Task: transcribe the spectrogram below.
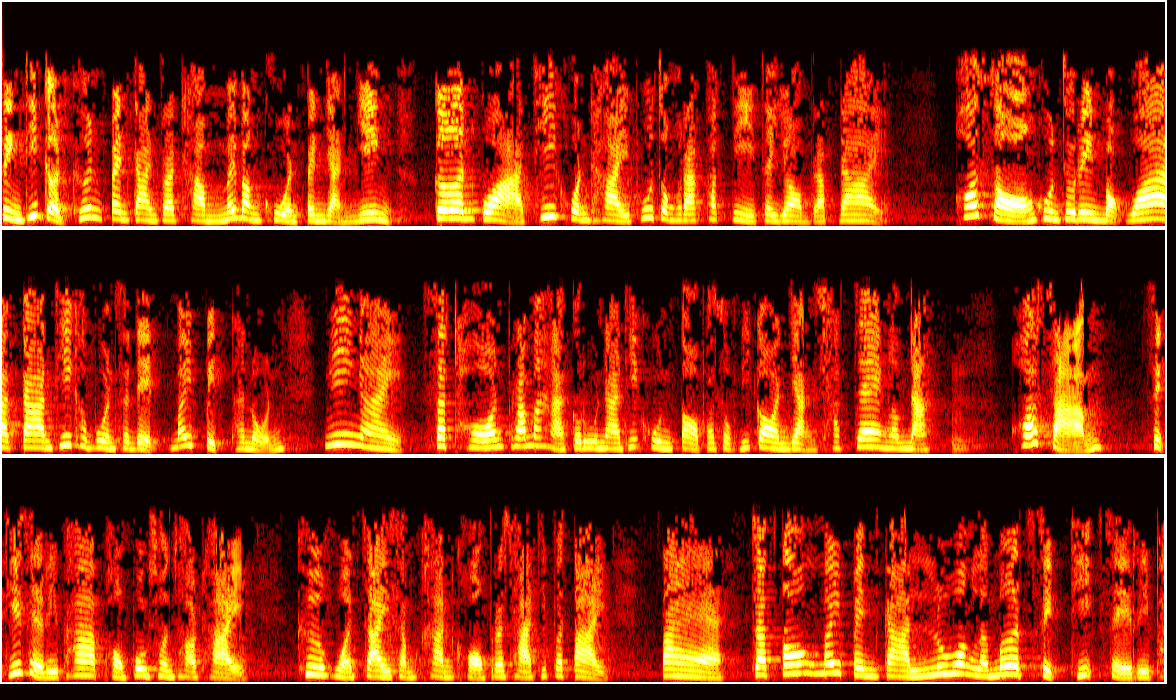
สิ่งที่เกิดขึ้นเป็นการกระทำไม่บังควรเป็นอย่างยิ่ง เกินกว่าที่คนไทยผู้จงรักภักดีจะยอมรับได้ ข้อ 2 คุณจุรินทร์บอกว่าการที่ขบวนเสด็จไม่ปิดถนน นี่ไงสะท้อนพระมหากรุณาธิคุณต่อประสบนิกรอย่างชัดแจ้งแล้วนะอืมข้อ 3 สิทธิเสรีภาพของปวงชนชาวไทย คือหัวใจสำคัญของประชาธิปไตย แต่จะต้องไม่เป็นการล่วงละเมิดสิทธิเสรีภ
